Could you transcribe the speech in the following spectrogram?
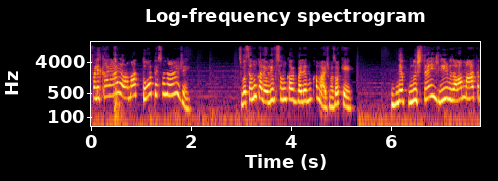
Falei, caralho, ela matou a personagem. Se você nunca leu o livro, você nunca vai ler nunca mais, mas ok. De- nos três livros, ela mata,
